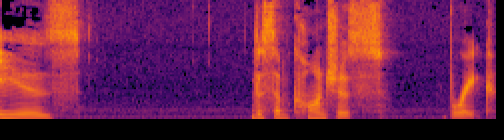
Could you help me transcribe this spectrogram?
is the subconscious break.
